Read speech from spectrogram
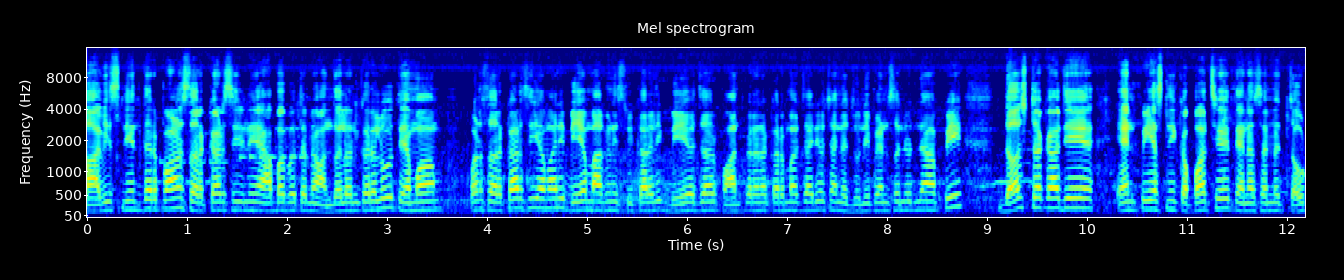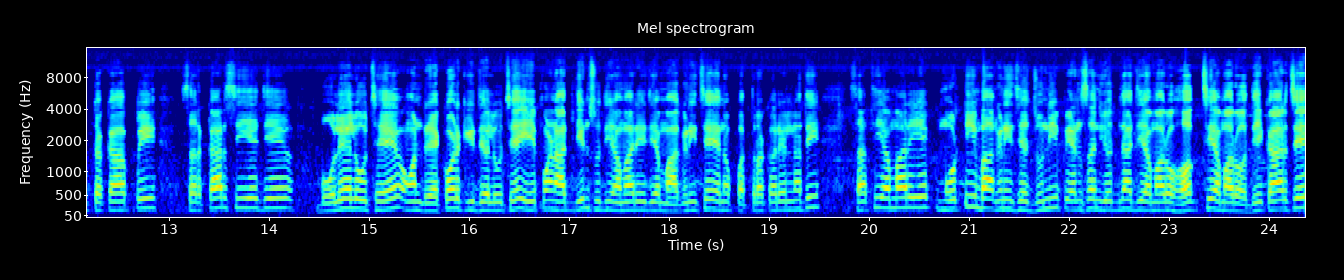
બાવીસની અંદર પણ સરકારશ્રીને આ બાબતે અમે આંદોલન કરેલું. તેમાં પણ સરકારશ્રીએ અમારી બે માગણી સ્વીકારેલી. બે હજાર પાંચ પહેલાંના કર્મચારીઓ છે અને જૂની પેન્શન યોજના આપી. દસ ટકા જે એનપીએસની કપાત છે તેના સામે ચૌદ ટકા આપી. સરકારશ્રીએ જે બોલેલું છે ઓન રેકોર્ડ કીધેલું છે, એ પણ આજ દિન સુધી અમારી જે માગણી છે એનો પત્ર કરેલ નથી. સાથે અમારી એક મોટી માગણી છે, જૂની પેન્શન યોજના જે અમારો હક છે, અમારો અધિકાર છે,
